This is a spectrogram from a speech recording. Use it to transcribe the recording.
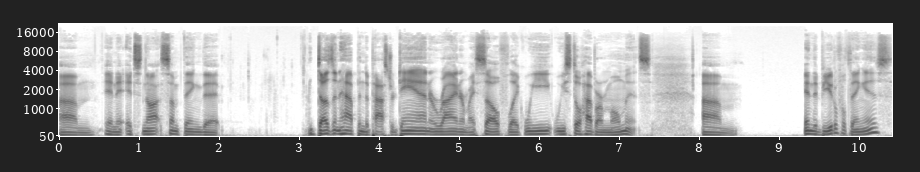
Um, and it's not something that doesn't happen to Pastor Dan or Ryan or myself. Like we we still have our moments. Um, and the beautiful thing is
